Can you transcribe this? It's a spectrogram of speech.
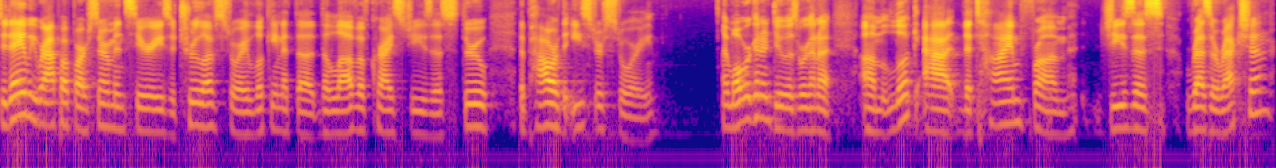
today we wrap up our sermon series, A True Love Story, looking at the, the love of Christ Jesus through the power of the Easter story. And what we're going to do is we're going to um, look at the time from Jesus' resurrection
